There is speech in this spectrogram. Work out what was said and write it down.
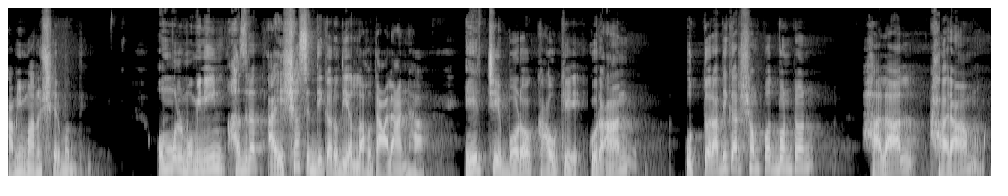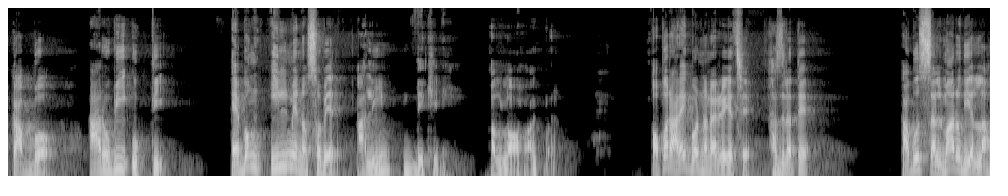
আমি মানুষের মধ্যে উম্মুল মোমিনিন হজরত আয়েশা সিদ্দিকা রদি আল্লাহ তালা আনহা। এর চেয়ে বড় কাউকে কোরআন, উত্তরাধিকার সম্পদ বন্টন, হালাল, হারাম, কাব্য, আরবি উক্তি এবং ইলমে নসবের আলিম দেখিনি। আল্লাহ আকবর। অপর আরেক বর্ণনা রয়েছে হজরতে আবু সালমা রদি আল্লাহ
